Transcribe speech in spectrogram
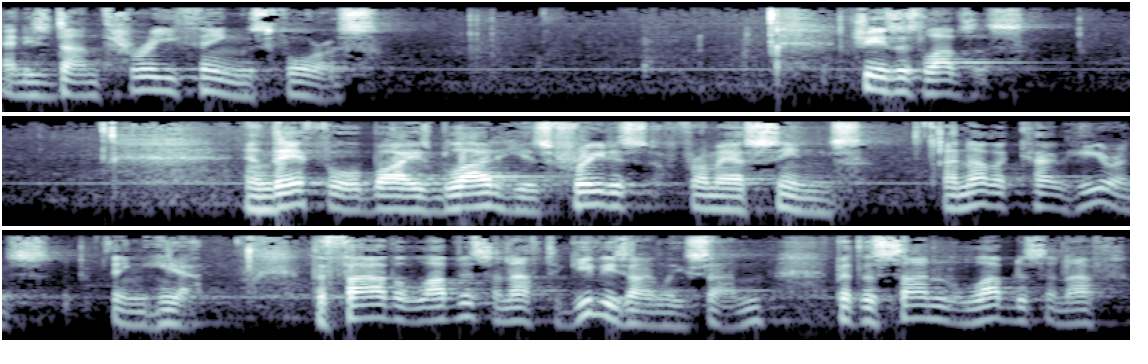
and he's done three things for us. Jesus loves us. And therefore, by his blood, he has freed us from our sins. Another coherence thing here. The Father loved us enough to give his only Son, but the Son loved us enough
